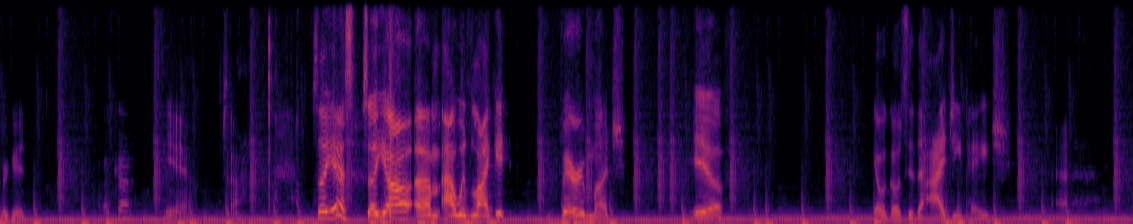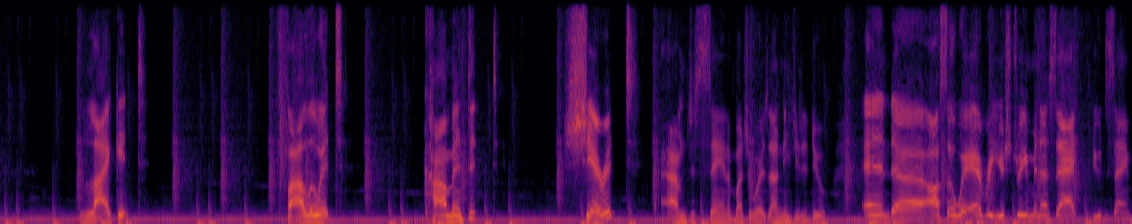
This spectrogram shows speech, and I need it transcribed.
we're good. Okay. Yeah. So, so yes. So y'all, um, I would like it very much if y'all would go to the IG page, uh, like it, follow it, comment it, share it I'm just saying a bunch of words I need you to do. And uh, also, wherever you're streaming us at, do the same.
